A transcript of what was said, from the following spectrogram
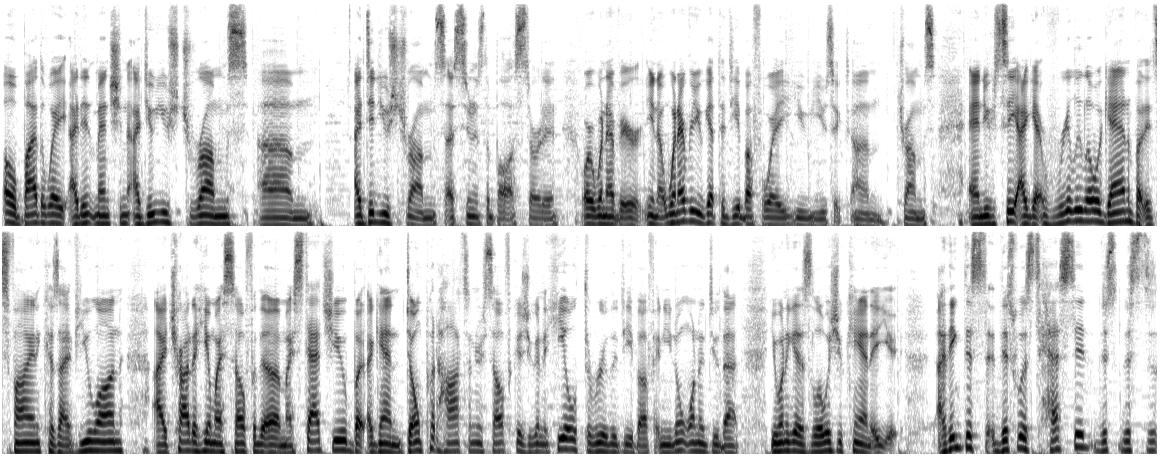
Oh, by the way, I didn't mention, I do use drums. Um, I did use drums as soon as the boss started, or whenever you know, whenever you get the debuff away, you use um, drums. And you can see I get really low again, but it's fine because I have Yu'lon. I try to heal myself with uh, my statue, but again, don't put hots on yourself because you're gonna heal through the debuff, and you don't want to do that. You want to get as low as you can. It, I think this this was tested. This this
